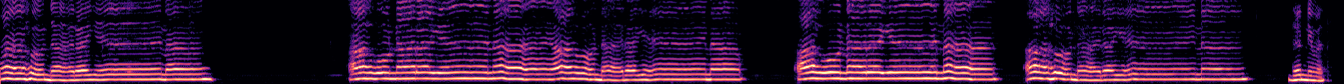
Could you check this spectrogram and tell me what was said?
आहो नारायण. आहो नारायण आहो नारायण. आहो नारायण आहो नारायण. धन्यवाद.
